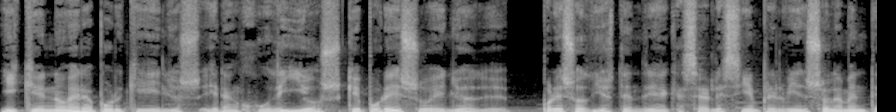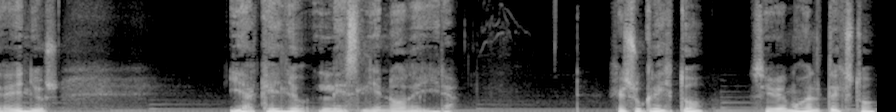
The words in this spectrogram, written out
y que no era porque ellos eran judíos, que por eso ellos, por eso Dios tendría que hacerles siempre el bien solamente a ellos. Y aquello les llenó de ira. Jesucristo, si vemos el texto,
